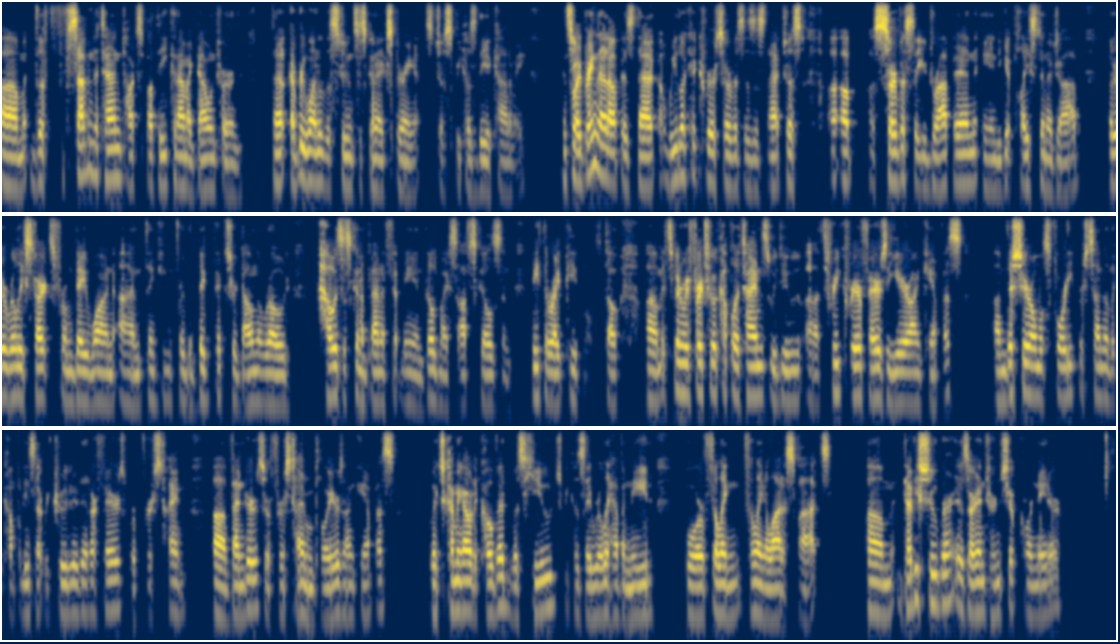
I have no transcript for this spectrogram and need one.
Um, the 7 to 10 talks about the economic downturn that every one of the students is going to experience just because of the economy. And so I bring that up is that we look at career services as not just a, a, service that you drop in and you get placed in a job, but it really starts from day one on thinking for the big picture down the road how is this going to benefit me and build my soft skills and meet the right people. So um, it's been referred to a couple of times. We do uh, three career fairs a year on campus. Um, this year, almost 40% of the companies that recruited at our fairs were first-time uh, vendors or first-time employers on campus, which coming out of COVID was huge because they really have a need for filling filling a lot of spots. Um, Debbie Schuber is our internship coordinator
